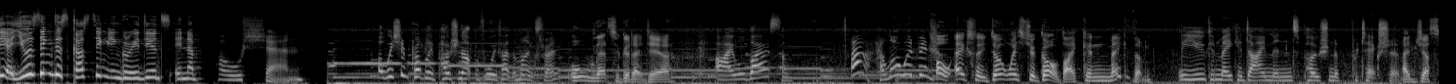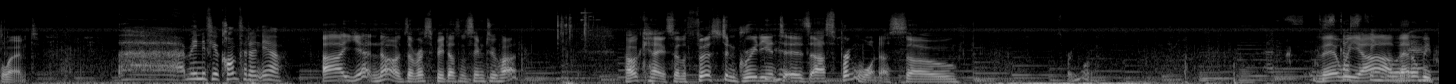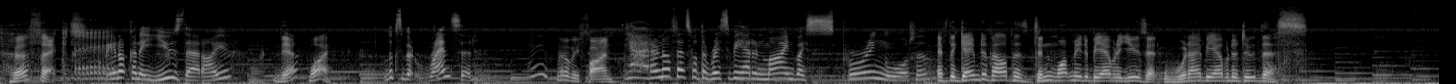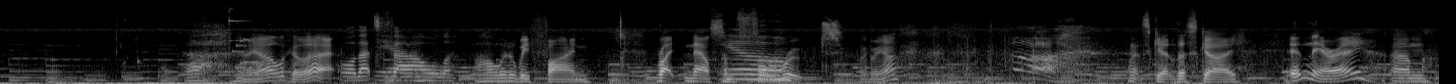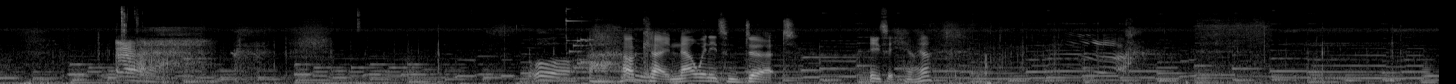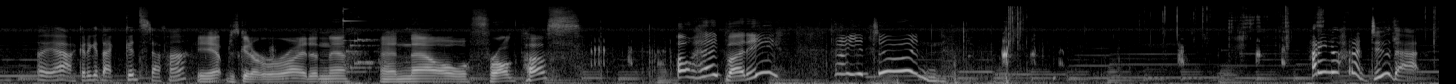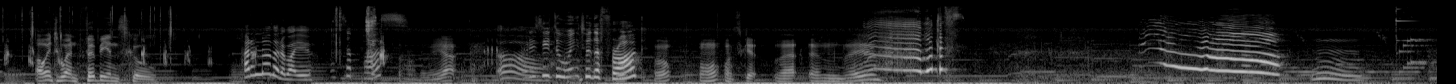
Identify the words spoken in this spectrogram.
idea. Using disgusting ingredients in a potion. Oh, we should probably potion up before we fight the monks, right? Oh, that's a good idea. I will buy us some. Ah, hello, adventure. Oh, actually, don't waste your gold. I can make them. You can make a diamond potion of protection. I just learned. I mean, if you're confident, yeah. Uh, yeah, no, the recipe doesn't seem too hard. Okay, so the first ingredient is uh, spring water. So, There we disgusting are. That'll be perfect. You're not going to use that, are you? Yeah, why? It looks a bit rancid. It'll be fine. Yeah, I don't know if that's what the recipe had in mind by spring water. If the game developers didn't want me to be able to use it, would I be able to do this? Ah, there we are. Look at that. Oh, that's Yeah. foul. Oh, it'll be fine. Right, now some Ew. fruit. There we are. Ah, let's get this guy in there, eh? Um. ah, Oh. okay, now we need some dirt. Easy, here we are. Oh yeah, gotta get that good stuff, huh? Yep, just get it right in there. And now frog pus. Oh, hey, buddy. How you doing? To do that? I went to amphibian school. I don't know that about you. What's the pus? Yeah. Oh. What is he doing to the frog? Oh, oh, let's get that in there. Ah, what the f-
